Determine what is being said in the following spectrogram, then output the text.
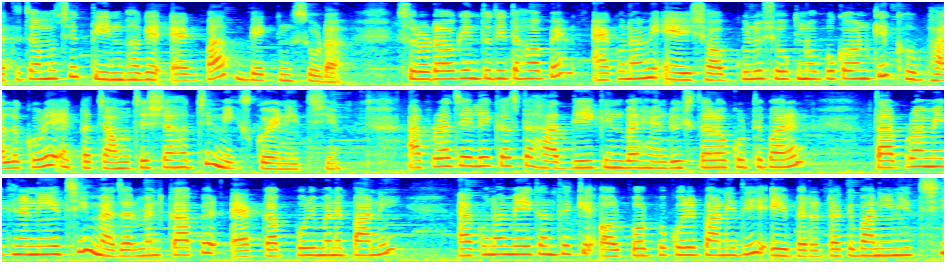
এক চা চামচের তিন ভাগের এক ভাগ বেকিং সোডা সোডাটাও কিন্তু দিতে হবে। এখন আমি এই সবগুলো শুকনো উপকরণকে খুব ভালো করে একটা চামচের সাহায্যে মিক্স করে নিচ্ছি। আপনারা চাইলে এই কাজটা হাত দিয়ে কিংবা হ্যান্ড উইক্স দ্বারাও করতে পারেন। তারপর আমি এখানে নিয়েছি মেজারমেন্ট কাপের এক কাপ পরিমাণে পানি। এখন আমি এখান থেকে অল্প অল্প করে পানি দিয়ে এই ব্যাটারটাকে বানিয়ে নিচ্ছি।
